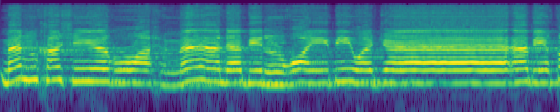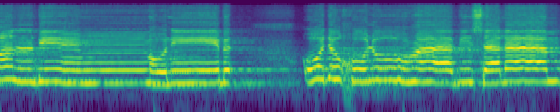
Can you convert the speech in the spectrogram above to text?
من خشي الرحمن بالغيب وجاء بقلب منيب. ادخلوها بسلام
